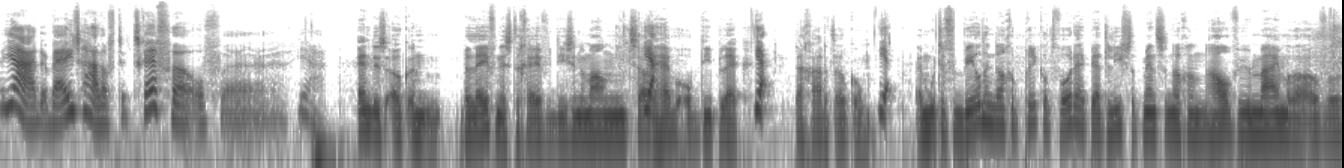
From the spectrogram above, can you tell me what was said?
ja, erbij te halen of te treffen. Of, eh, ja. En dus ook een belevenis te geven die ze normaal niet zouden Ja. hebben op die plek. Ja. Daar gaat het ook om. Ja. En moet de verbeelding dan geprikkeld worden? Heb je het liefst dat mensen nog een half uur mijmeren over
